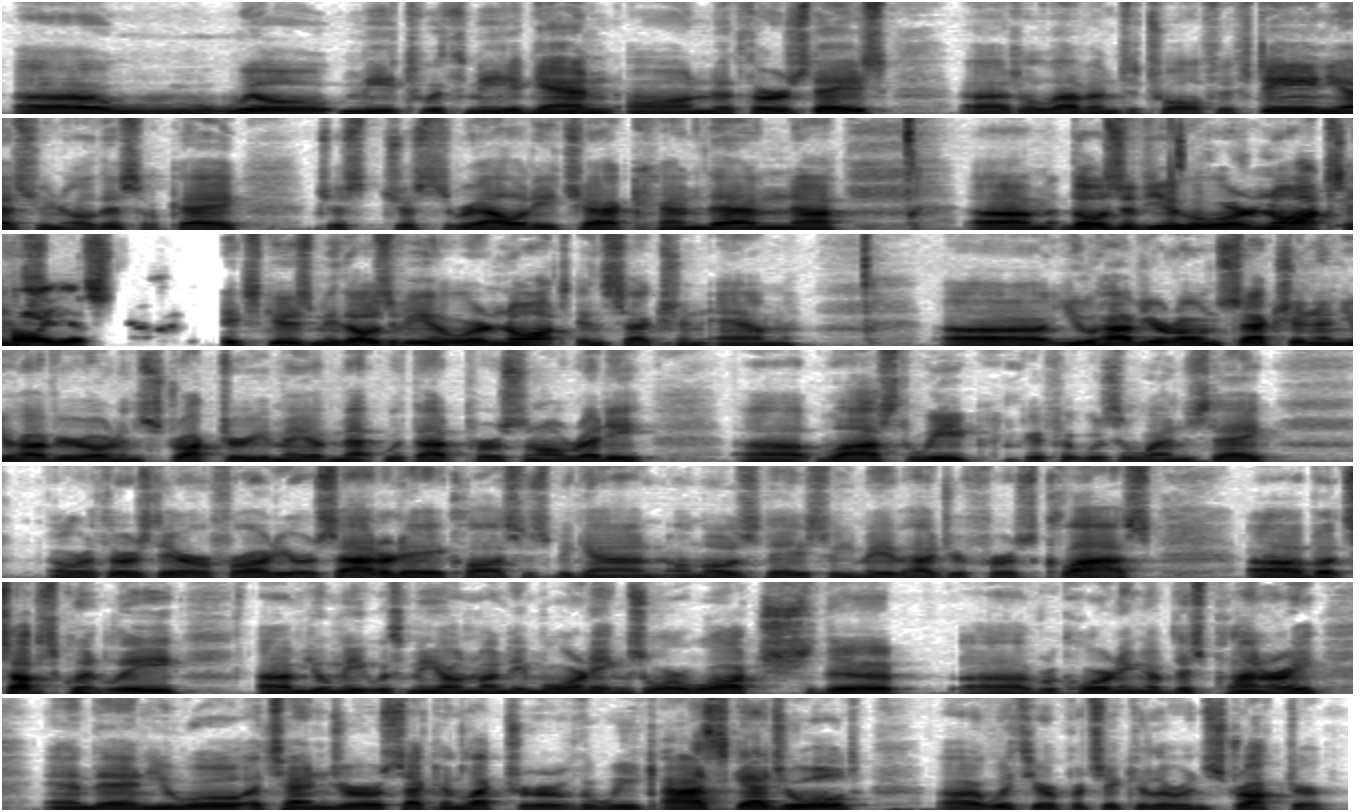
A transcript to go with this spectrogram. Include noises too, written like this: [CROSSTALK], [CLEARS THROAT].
uh, will meet with me again on Thursdays at 11 to 12:15. Yes, you know this, okay? Just just a reality check, and then uh, um, those of you who are not in, oh yes excuse me, those of you who are not in section M, uh, you have your own section and you have your own instructor. You may have met with that person already uh, last week, if it was a Wednesday or a Thursday or a Friday or a Saturday. Classes began on those days, so you may have had your first class. Uh, but subsequently, um, you'll meet with me on Monday mornings or watch the uh, recording of this plenary and then you will attend your second lecture of the week as scheduled uh, with your particular instructor.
